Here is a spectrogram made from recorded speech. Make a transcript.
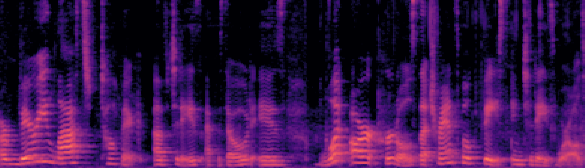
Our very last topic of today's episode is what are hurdles that trans folk face in today's world?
